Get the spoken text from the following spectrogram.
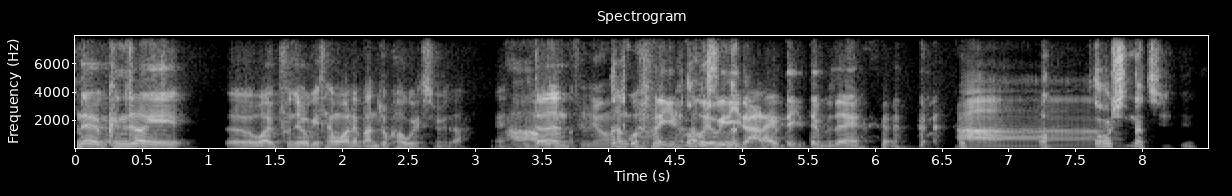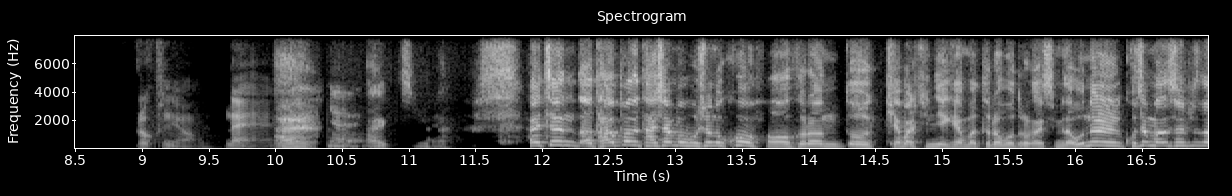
네, 굉장히 어, 와이프는 여기 생활에 만족하고 있습니다. 네, 아, 일단은 그렇군요. 한국에서 일하고 여기는 일 안 하게 되기 때문에. 아, 또 훨씬 낫지 그렇군요. 네. 아유 네. 알겠습니다. 하여튼 어, 다음번에 다시 한번 모셔놓고 어, 그런 또 개발 뒷얘기 한번 들어보도록 하겠습니다. 오늘 고생 많으셨습니다.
